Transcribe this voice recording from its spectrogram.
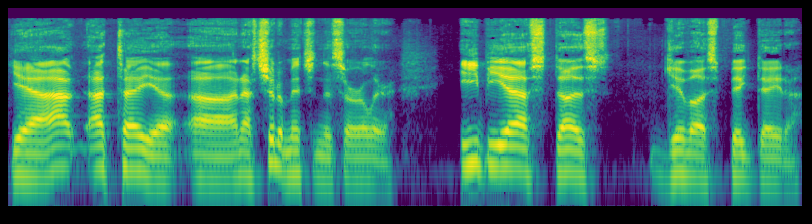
Yeah, I, I tell you, uh, and I should have mentioned this earlier. EBS does give us big data.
